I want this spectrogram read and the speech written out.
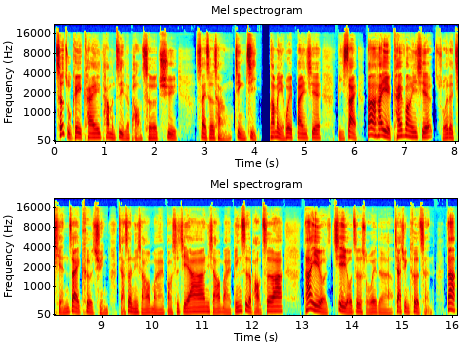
车主可以开他们自己的跑车去赛车场竞技。他们也会办一些比赛，当然，他也开放一些所谓的潜在客群。假设你想要买保时捷啊，你想要买宾士的跑车啊，他也有借由这个所谓的驾训课程。那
